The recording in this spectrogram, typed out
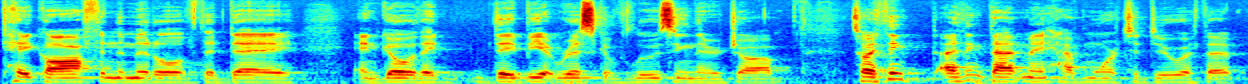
take off in the middle of the day and go. They, they'd be at risk of losing their job. So I think, I think that may have more to do with it.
